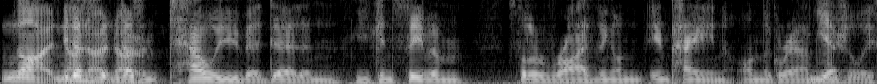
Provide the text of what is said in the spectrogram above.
No, It doesn't, no, it doesn't tell you they're dead, and you can see them sort of writhing on in pain on the ground. Yeah. Usually,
